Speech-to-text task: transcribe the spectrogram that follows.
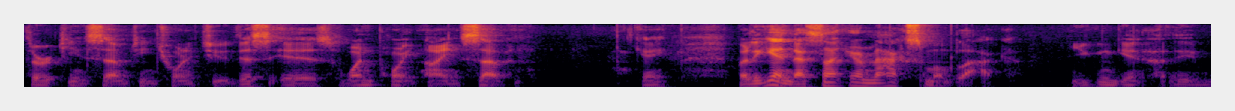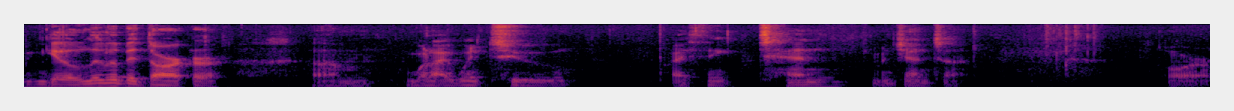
13, 17, 22. This is 1.97. Okay, but again, that's not your maximum black. You can get uh, you can get a little bit darker. Um, when I went to, I think 10 magenta, or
